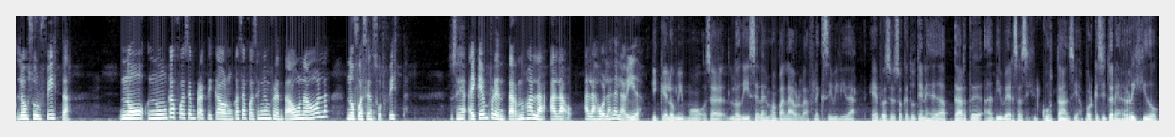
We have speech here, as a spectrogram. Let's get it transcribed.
los surfistas no nunca fuesen practicado, nunca se fuesen enfrentado a una ola, no fuesen surfistas. Entonces hay que enfrentarnos a, la, a, la, a las olas de la vida. Y que lo mismo, o sea, lo dice la misma palabra, la flexibilidad. Es el proceso que tú tienes de adaptarte a diversas circunstancias. Porque si tú eres rígido,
